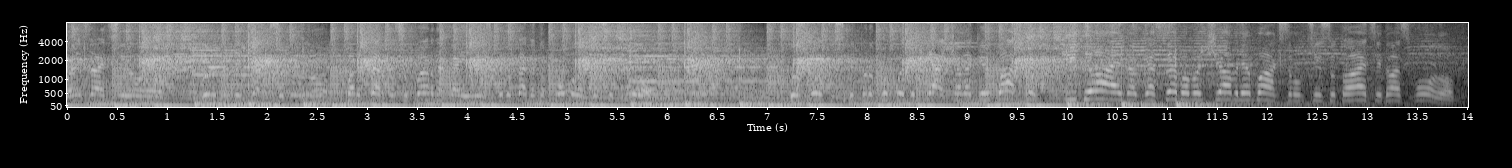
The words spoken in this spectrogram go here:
Організацію було суперника і спонукати до помилок Сумбуру. Дозволити собі перехопити м'яч, але Київбаскет ідеально для себе вичавлює максимум в цій ситуації. Два з фолом.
